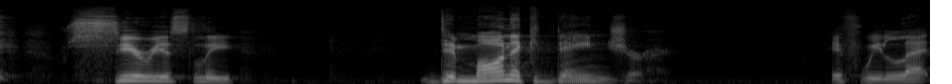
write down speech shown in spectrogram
seriously demonic danger if we let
